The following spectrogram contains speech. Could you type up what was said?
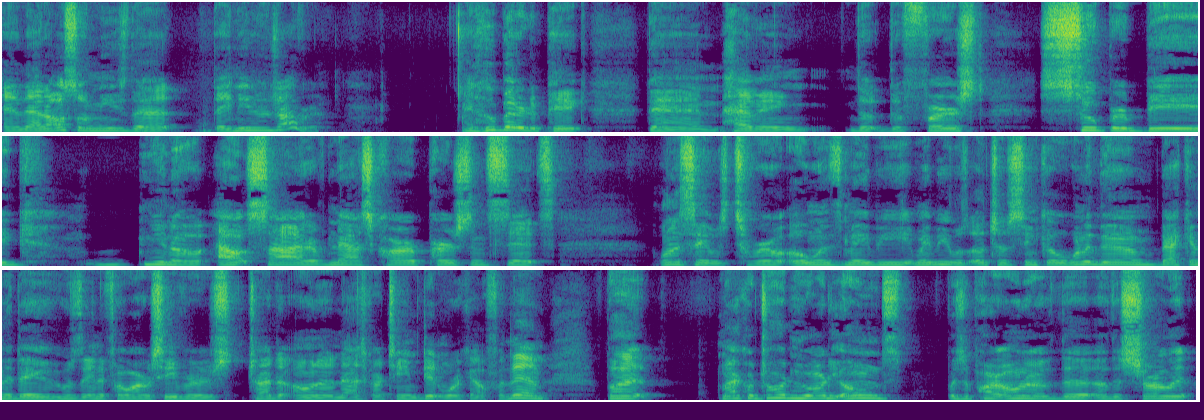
and that also means that they needed a driver. And who better to pick than having the the first super big, you know, outside of NASCAR person since I want to say it was Terrell Owens, maybe maybe it was Ocho Cinco. One of them back in the day was the NFL wide receivers tried to own a NASCAR team, didn't work out for them. But Michael Jordan, who already owns was a part owner of the of the Charlotte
